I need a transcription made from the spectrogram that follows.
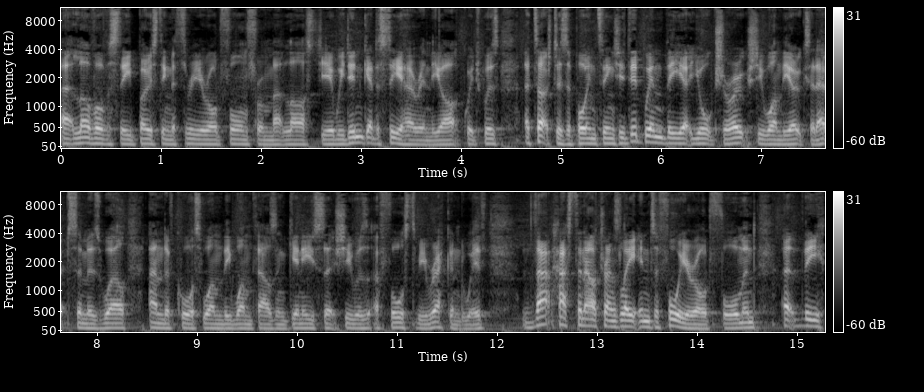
Love obviously boasting the three year old form from last year. We didn't get to see her in the Arc, which was a touch disappointing. She did win the uh, Yorkshire Oaks. She won the Oaks at Epsom as well, and of course won the 1,000 guineas. That she was a force to be reckoned with. That has to now translate into four-year-old form, and at the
